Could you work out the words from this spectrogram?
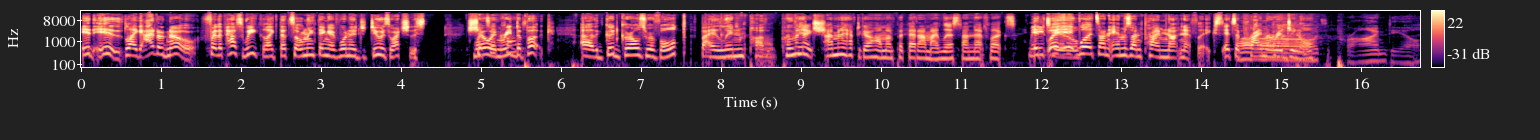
It is like I don't know. For the past week, like that's the only thing I've wanted to do is watch this show What's it and read the book. Uh, the Good Girls Revolt by Lynn Pov- I'm gonna, Povich. I'm gonna have to go home and put that on my list on Netflix. Me It- well, it- too. well, it's on Amazon Prime, not Netflix. It's a Prime Oh, original. it's a prime deal.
